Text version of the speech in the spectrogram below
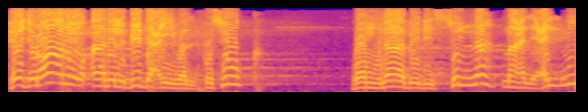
hijranu anil bid'i wal fusuk wa munabidi sunnah ma'al ilmi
